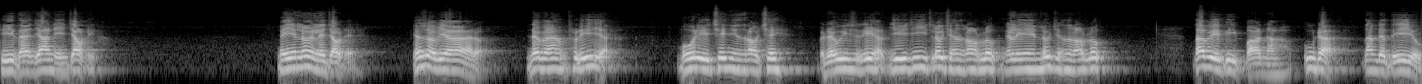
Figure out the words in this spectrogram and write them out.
ဒီတန်ကြားနေကြောက်နေတာငရင်လှုပ်ရင်လည်းကြောက်တယ်ရသော်ဘုရားကတော့နဗံဖလေးရမိုးရီချင်းချင်းတော့ချင်းပရဝီစရိယမြေကြီးလှုပ်ချင်တော့လှုပ်ငလျင်လှုပ်ချင်တော့လှုပ် သဗ္ဗေပိပါဏဥဒတန်တသေးယုံ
